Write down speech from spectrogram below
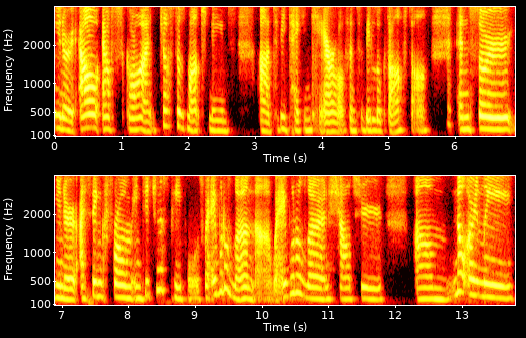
You know, our, our sky just as much needs uh, to be taken care of and to be looked after. And so, you know, I think from Indigenous peoples, we're able to learn that. We're able to learn how to um, not only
